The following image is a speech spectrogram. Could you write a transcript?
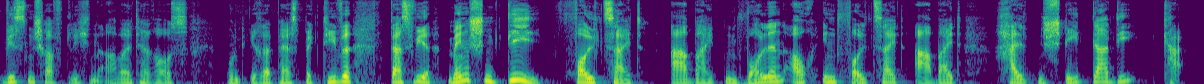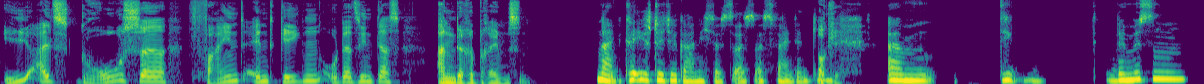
wissenschaftlichen Arbeit heraus und Ihrer Perspektive, dass wir Menschen, die Vollzeit arbeiten wollen, auch in Vollzeitarbeit halten. Steht da die KI als großer Feind entgegen oder sind das andere Bremsen? Nein, KI steht hier gar nicht als, als, als Feind entgegen. Okay. Ähm, die, wir müssen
